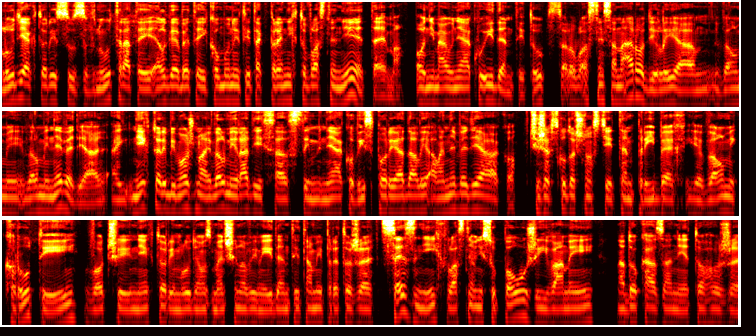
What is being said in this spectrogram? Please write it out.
Ľudia, ktorí sú zvnútra tej LGBTI komunity, tak pre nich to vlastne nie je téma. Oni majú nejakú identitu, s ktorou vlastne sa narodili a veľmi, veľmi nevedia. Aj niektorí by možno aj veľmi radi sa s tým nejako vysporiadali, ale nevedia ako. Čiže v skutočnosti ten príbeh je veľmi krutý voči niektorým ľuďom s menšinovými identitami, pretože cez nich vlastne oni sú používaní na dokázanie toho, že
